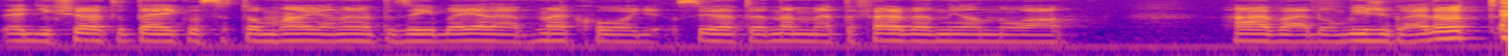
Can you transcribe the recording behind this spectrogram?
Egyik sajtótájékoztatom olyan öltözékben jelent meg, hogy széletlen nem merte felvenni annó a Harvardon vizsga előtt,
